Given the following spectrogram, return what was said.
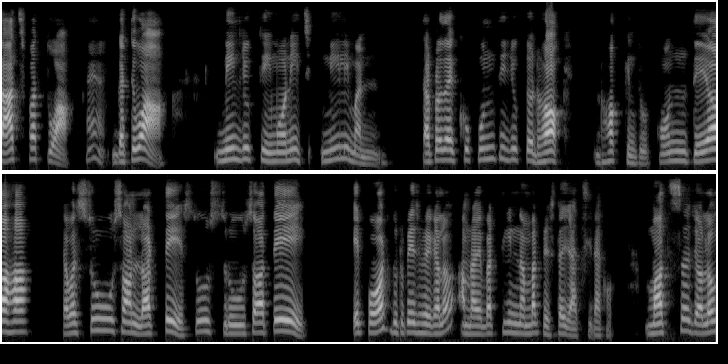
তাজ বা হ্যাঁ গতোয়া নীলযুক্ত ইমনিচ নীলিমান তারপরে দেখো কুন্তিযুক্ত ঢক ঢক কিন্তু, কন্তেয়হ, তারপর সুসন লট্টে সুশ্রুসতে এরপর দুটো পেজ হয়ে গেল, আমরা এবার তিন নাম্বার পেজটায় যাচ্ছি, দেখো। মৎস্য জলং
